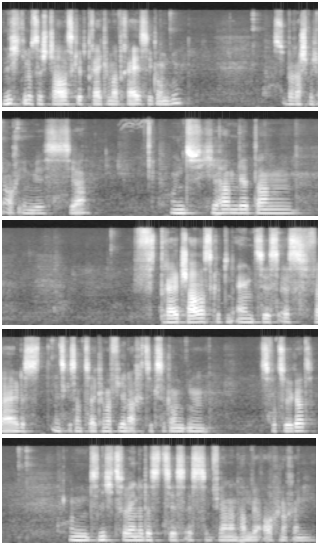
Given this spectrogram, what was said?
Nicht genutztes JavaScript 3,3 Sekunden. Das überrascht mich auch irgendwie sehr. Und hier haben wir dann drei JavaScript und ein CSS-File, das insgesamt 2,84 Sekunden ist verzögert. Und nicht verwendetes CSS entfernen haben wir auch noch ein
